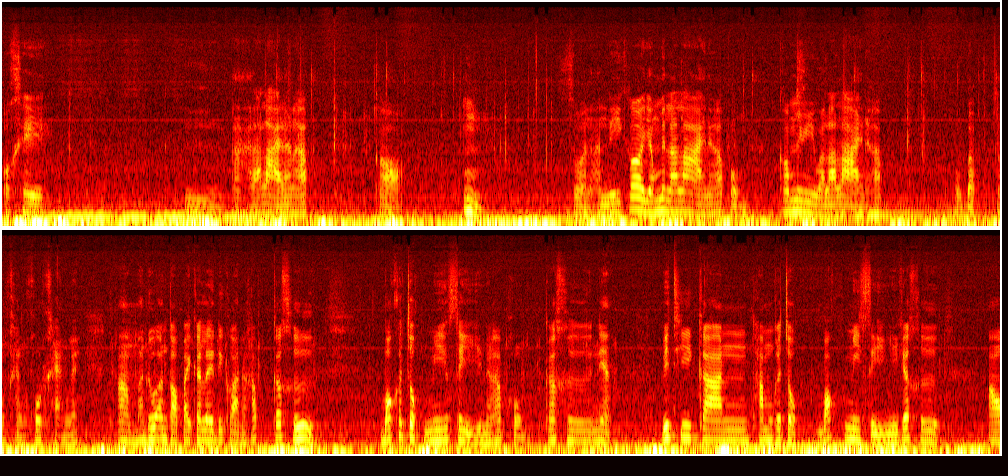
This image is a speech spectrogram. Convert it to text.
โอเค คืออ่าละลายแล้วนะครับ ก็ อืม ส่วนอันนี้ก็ยังไม่ละลายนะครับผม ก็ไม่มีวันละลายนะครับผมแบบน้ำแข็งโคตรแข็งเลย อ่ามาดูอันต่อไปกันเลยดีกว่านะครับ ก็คือบล็อกกระจกมีสีนะครับ ผม ก็คือเนี่ย วิธีการทำกระจกบล็อกมีสีนี้ก็คือ เอา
